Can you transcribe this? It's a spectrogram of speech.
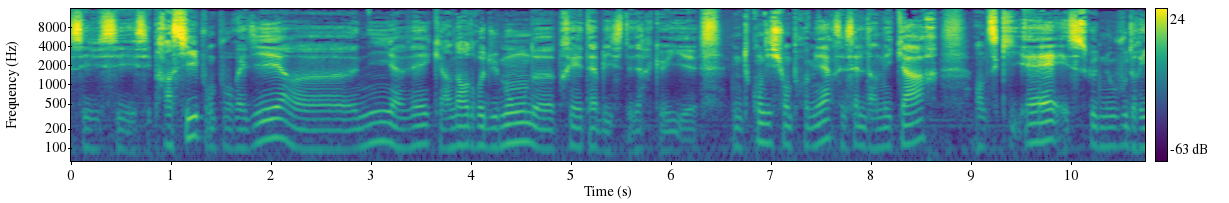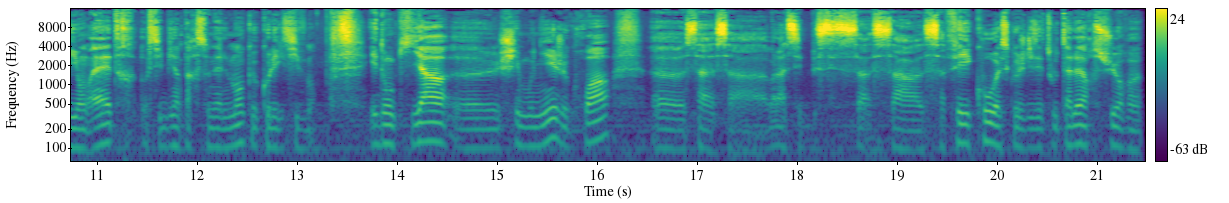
ces, principes, on pourrait dire, euh, ni avec un ordre du monde euh, préétabli. C'est-à-dire que notre condition première, c'est celle d'un écart entre ce qui est et ce que nous voudrions être, aussi bien personnellement que collectivement. Et donc il y a euh, chez Mounier, je crois, ça, ça, voilà, ça, ça, ça fait écho à ce que je disais tout à l'heure sur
